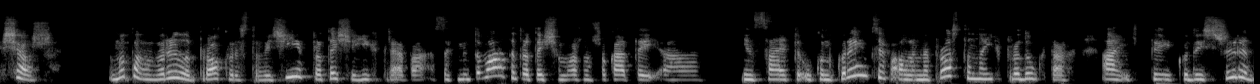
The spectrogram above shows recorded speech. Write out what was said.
Що ж, ми поговорили про користувачів, про те, що їх треба сегментувати, про те, що можна шукати інсайти у конкурентів, але не просто на їх продуктах, а йти кудись шире,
